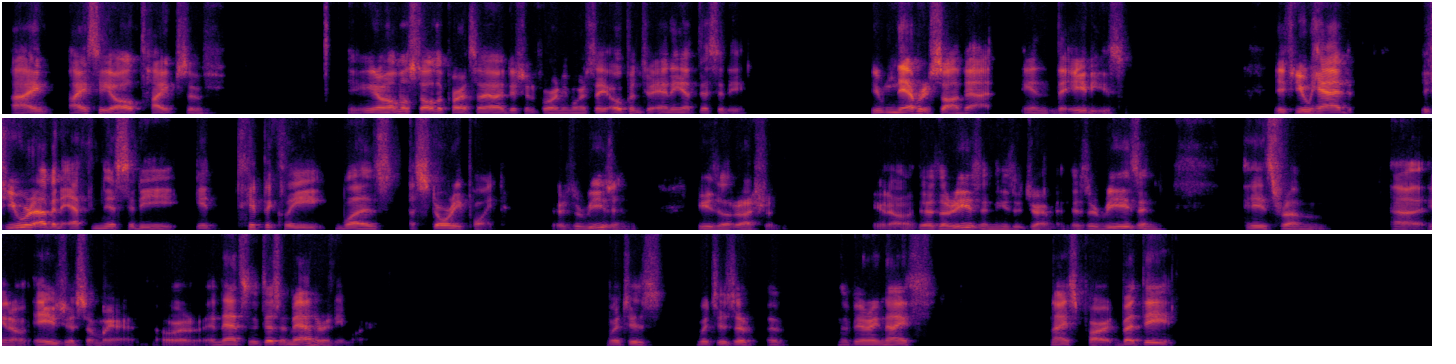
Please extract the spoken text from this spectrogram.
I I see all types of you know almost all the parts I audition for anymore say open to any ethnicity. You never saw that in the 80s. If you had if you were of an ethnicity, it typically was a story point. There's a reason he's a Russian. You know, there's a reason he's a German. There's a reason he's from uh, you know, Asia somewhere, or and that's it doesn't matter anymore. Which is which is a, a, a very nice nice part. But the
